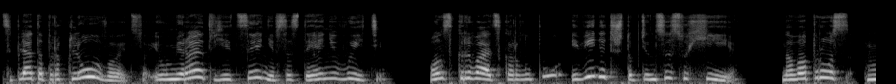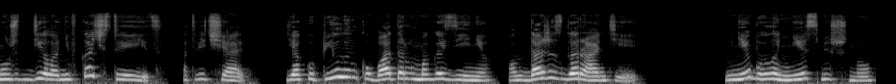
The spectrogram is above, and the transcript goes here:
Цыплята проклевываются и умирают в яйце не в состоянии выйти. Он скрывает скорлупу и видит, что птенцы сухие. На вопрос, может дело не в качестве яиц, отвечает, я купил инкубатор в магазине, он даже с гарантией. Мне было не смешно.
